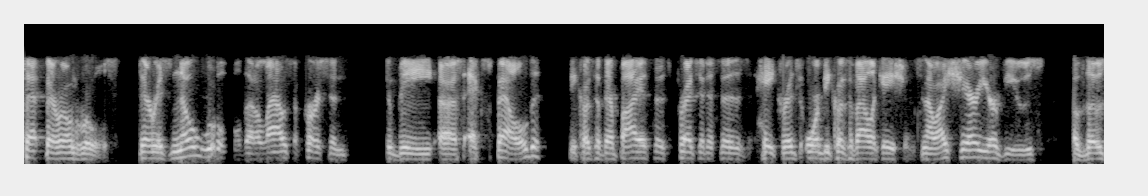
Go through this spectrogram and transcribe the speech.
set their own rules. There is no rule that allows a person to be uh, expelled because of their biases, prejudices, hatreds, or because of allegations. Now, I share your views of those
